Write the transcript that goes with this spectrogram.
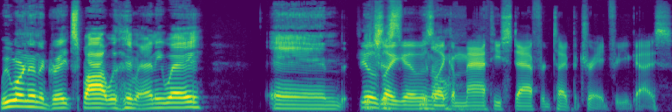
we weren't in a great spot with him anyway, and Feels just, like it you was like a Matthew Stafford type of trade for you guys.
